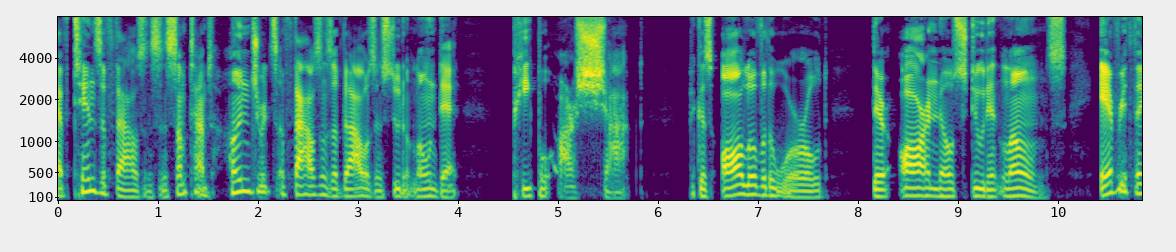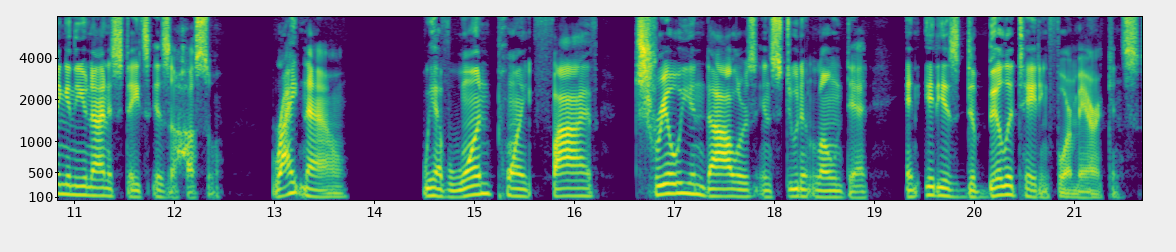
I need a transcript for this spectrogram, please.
have tens of thousands and sometimes hundreds of thousands of dollars in student loan debt, people are shocked because all over the world, there are no student loans. Everything in the United States is a hustle. Right now, we have $1.5 trillion in student loan debt, and it is debilitating for Americans.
